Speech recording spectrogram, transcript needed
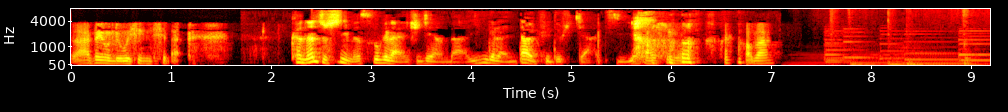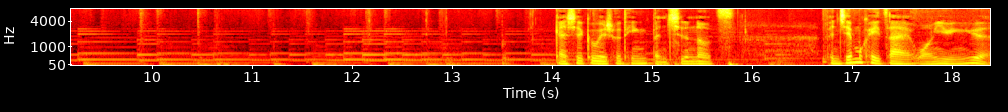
还没有流行起来。可能只是你们苏格兰是这样的，英格兰到处都是炸鸡。啊？好吧。感谢各位收听本期的 Notes。本节目可以在网易云音乐、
